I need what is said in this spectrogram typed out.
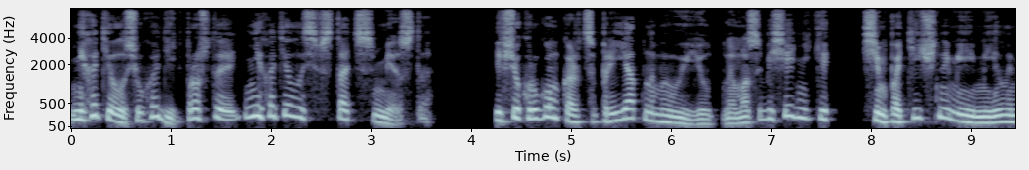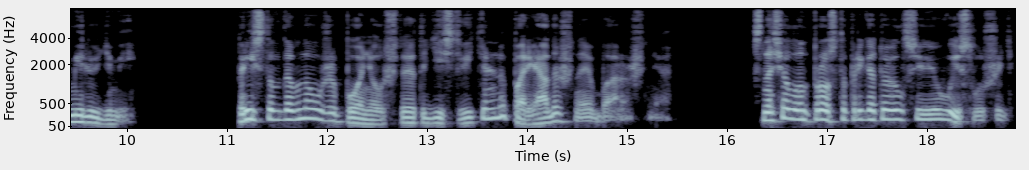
не хотелось уходить, просто не хотелось встать с места. И все кругом кажется приятным и уютным, а собеседники — симпатичными и милыми людьми. Пристав давно уже понял, что это действительно порядочная барышня. Сначала он просто приготовился ее выслушать,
